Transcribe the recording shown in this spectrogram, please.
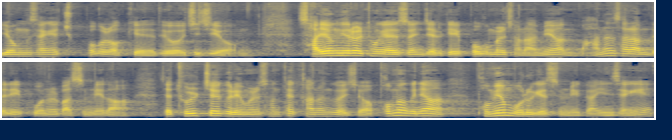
영생의 축복을 얻게 되어지지요. 사형리를 통해서 이제 이렇게 복음을 전하면 많은 사람들이 구원을 받습니다. 이제 둘째 그림을 선택하는 거죠. 보면 그냥 보면 모르겠습니까? 인생이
